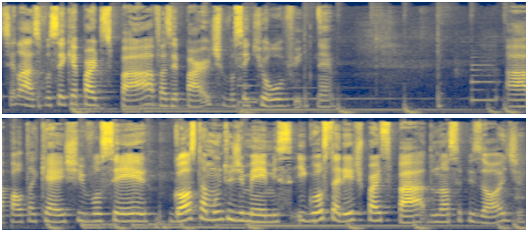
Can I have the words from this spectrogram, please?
sei lá, se você quer participar, fazer parte, você que ouve, né? A Pauta Cast, você gosta muito de memes e gostaria de participar do nosso episódio,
